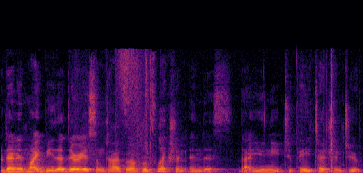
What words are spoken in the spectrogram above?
then it might be that there is some type of reflection in this that you need to pay attention to.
